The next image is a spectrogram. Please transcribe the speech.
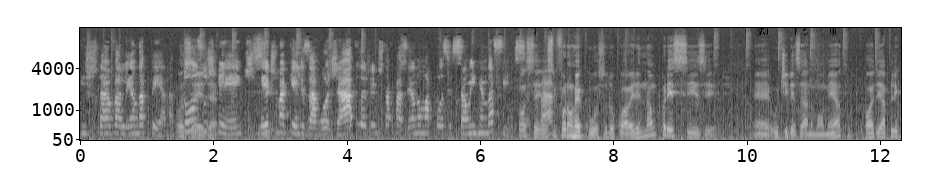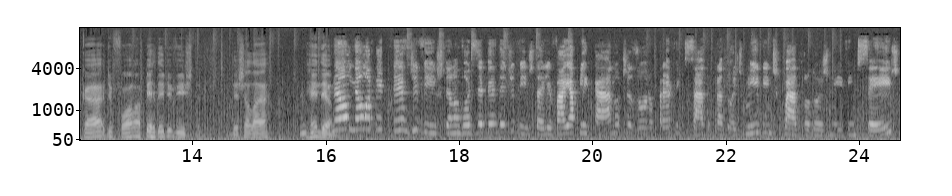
está valendo a pena. Ou Todos seja, os clientes, se... mesmo aqueles arrojados, a gente está fazendo uma posição em renda fixa. Ou seja, tá? se for um recurso do qual ele não precise é, utilizar no momento, pode aplicar de forma a perder de vista. Deixa lá rendendo. Não, não a perder de vista. Eu não vou dizer perder de vista. Ele vai aplicar no Tesouro pré-fixado para 2024 ou 2026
